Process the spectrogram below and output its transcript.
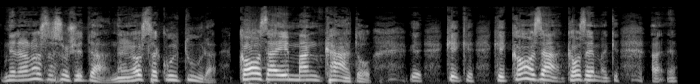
nella nostra società, nella nostra cultura, cosa è mancato? Eh, Che, che- che cosa, cosa è man- che- eh,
